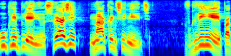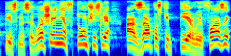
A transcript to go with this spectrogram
укреплению связей на континенте. В Гвинее подписаны соглашения, в том числе о запуске первой фазы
